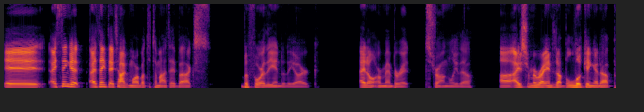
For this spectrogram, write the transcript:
It, I think it. I think they talk more about the Tamate box before the end of the arc. I don't remember it strongly though. Uh, I just remember I ended up looking it up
